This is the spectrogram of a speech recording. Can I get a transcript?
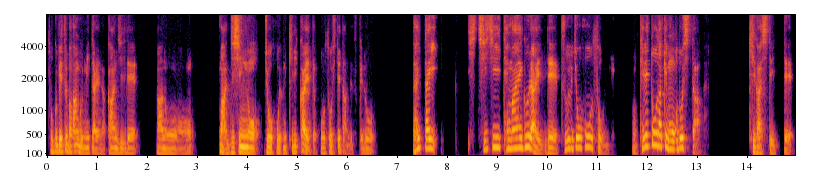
特別番組みたいな感じで、あの、まあ、地震の情報に切り替えて放送してたんですけど、大体7時手前ぐらいで通常放送にテレ東だけ戻した気がしていて、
